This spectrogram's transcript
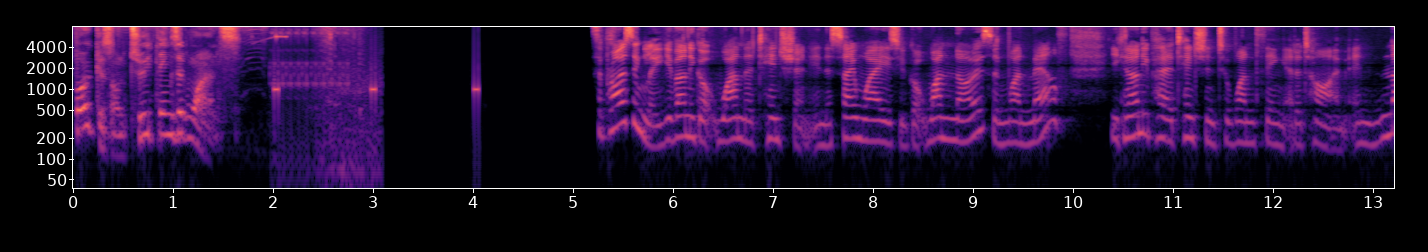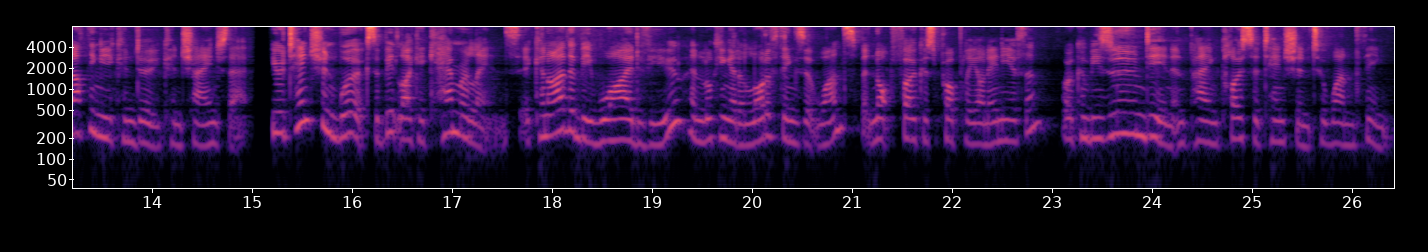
focus on two things at once. Surprisingly, you've only got one attention in the same way as you've got one nose and one mouth. You can only pay attention to one thing at a time, and nothing you can do can change that. Your attention works a bit like a camera lens. It can either be wide view and looking at a lot of things at once, but not focused properly on any of them, or it can be zoomed in and paying close attention to one thing.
